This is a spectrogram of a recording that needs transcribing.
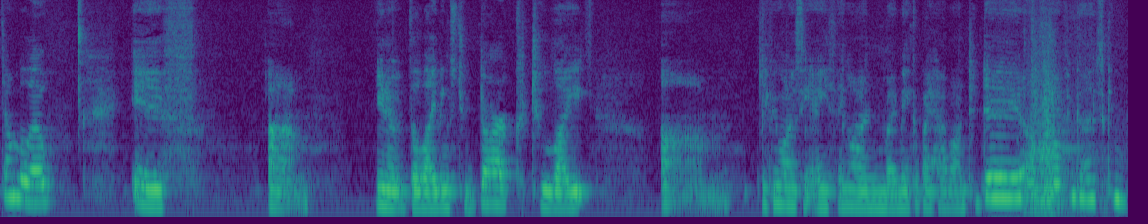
down below if, um, you know, the lighting's too dark, too light. Um, if you want to see anything on my makeup I have on today, I don't know if you guys can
